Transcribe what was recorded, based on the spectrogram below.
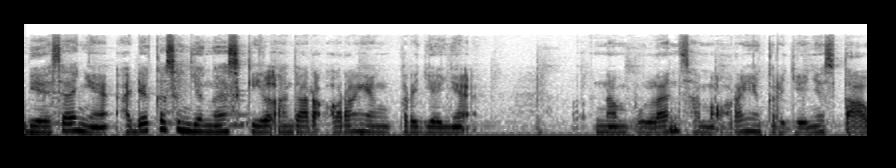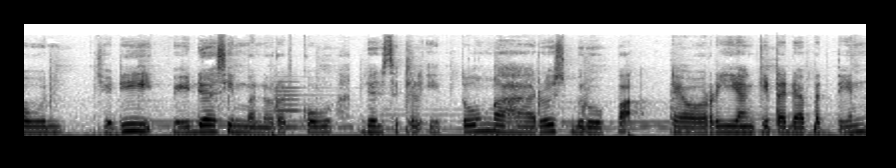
Biasanya ada kesenjangan skill antara orang yang kerjanya 6 bulan sama orang yang kerjanya setahun. Jadi beda sih menurutku dan skill itu nggak harus berupa teori yang kita dapetin,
